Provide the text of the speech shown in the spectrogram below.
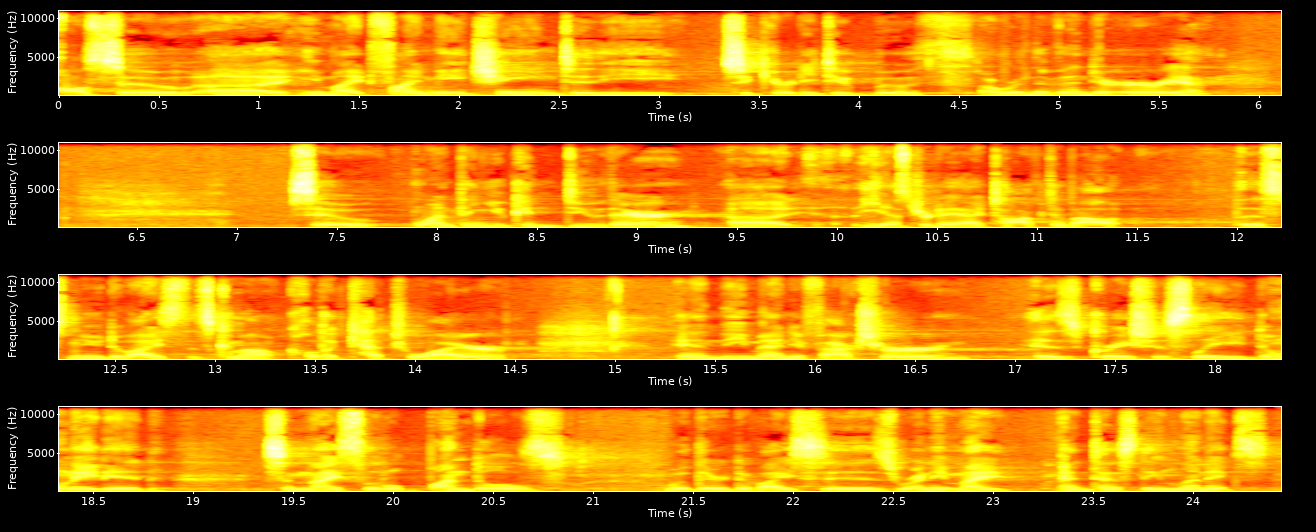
Also, uh, you might find me chained to the security tube booth over in the vendor area. So, one thing you can do there, uh, yesterday I talked about this new device that's come out called a catch wire, and the manufacturer has graciously donated some nice little bundles with their devices running my pen testing Linux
